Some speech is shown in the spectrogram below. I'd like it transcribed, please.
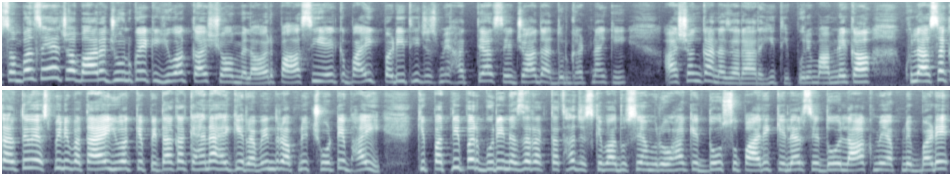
खबर संभल से है, जहाँ 12 जून को एक युवक का शव मिला और पास ही एक बाइक पड़ी थी, जिसमें हत्या से ज़्यादा दुर्घटना की आशंका नज़र आ रही थी। पूरे मामले का खुलासा करते हुए एसपी ने बताया, युवक के पिता का कहना है कि रविंद्र अपने छोटे भाई की पत्नी पर बुरी नज़र रखता था, जिसके बाद उसे अमरोहा के दो सुपारी किलर से दो लाख में अपने बड़े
